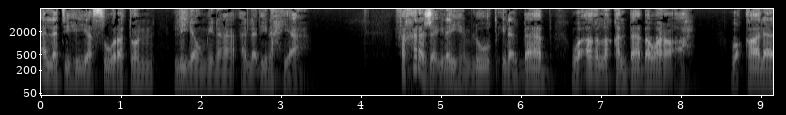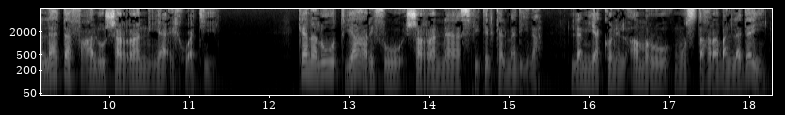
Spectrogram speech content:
التي هي صورة ليومنا الذي نحياه. فخرج إليهم لوط إلى الباب وأغلق الباب وراءه وقال لا تفعلوا شرا يا إخوتي. كان لوط يعرف شر الناس في تلك المدينة لم يكن الأمر مستغربا لديه.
